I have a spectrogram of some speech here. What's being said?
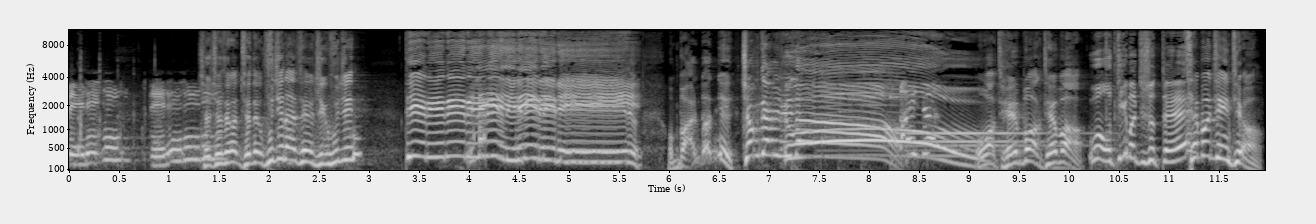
띠리리. 저, 저, 저, 저, 후진하세요. 지금 후진? 띠리리리리리리리. 어, 말도 안 돼. 정답입니다! 와, 대박, 대박. 우와, 어떻게 맞추셨대? 세 번째 힌트요.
